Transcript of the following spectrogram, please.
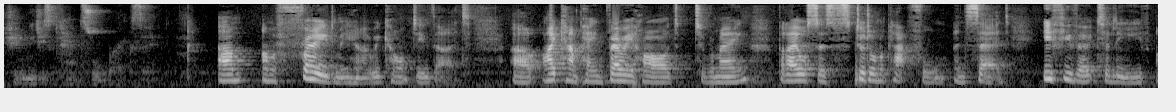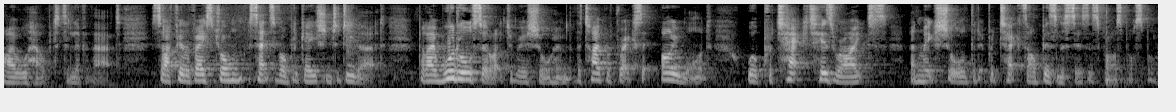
Shouldn't we just cancel Brexit? Um, I'm afraid, Mihai, we can't do that. Uh, I campaigned very hard to remain, but I also stood on a platform and said, if you vote to leave, I will help to deliver that. So I feel a very strong sense of obligation to do that. But I would also like to reassure him that the type of Brexit I want will protect his rights and make sure that it protects our businesses as far as possible.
